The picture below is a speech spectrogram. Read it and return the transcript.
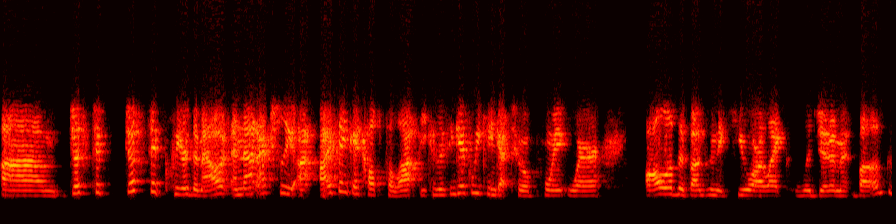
um, just to just to clear them out. And that actually, I, I think it helps a lot because I think if we can get to a point where all of the bugs in the queue are like legitimate bugs,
